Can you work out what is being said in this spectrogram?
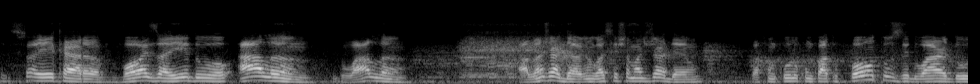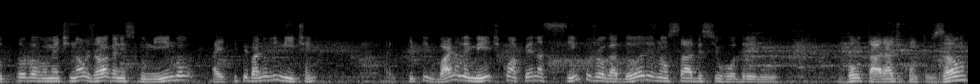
Isso aí, cara. Voz aí do Alan. Do Alan. Alan Jardel, eu não gosto de ser chamado de Jardel, hein? Bafanculo com quatro pontos. Eduardo provavelmente não joga nesse domingo. A equipe vai no limite, hein? A equipe vai no limite com apenas cinco jogadores. Não sabe se o Rodrigo voltará de contusão.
